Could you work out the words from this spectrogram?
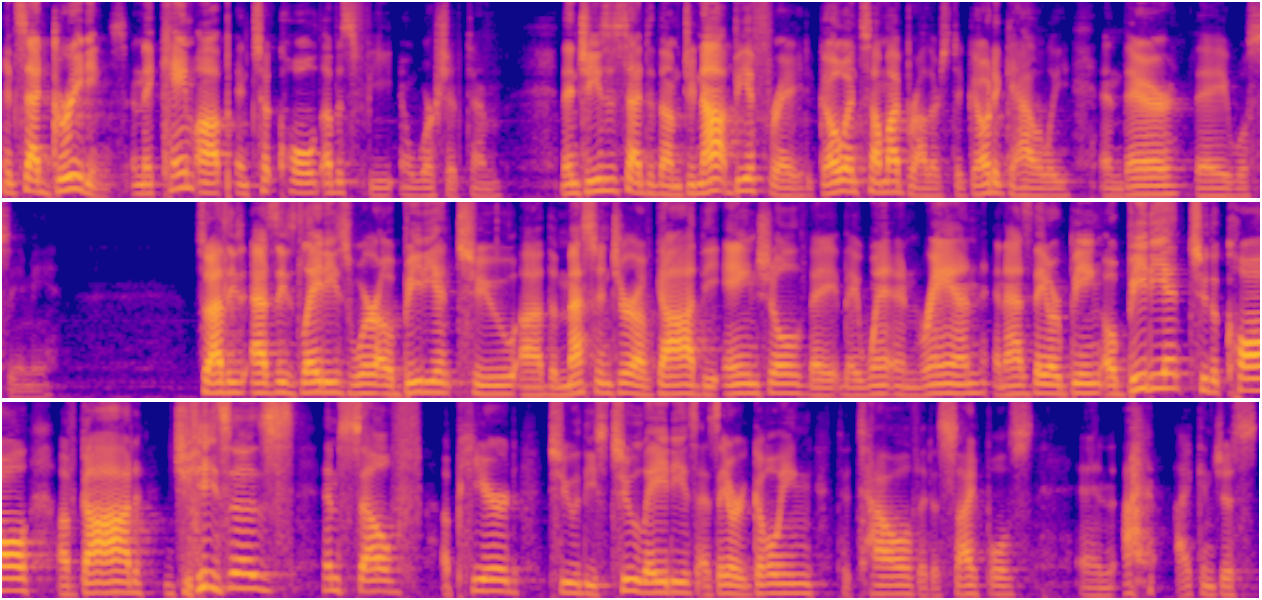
and said, Greetings. And they came up and took hold of his feet and worshiped him. Then Jesus said to them, Do not be afraid. Go and tell my brothers to go to Galilee, and there they will see me. So, as these, as these ladies were obedient to uh, the messenger of God, the angel, they, they went and ran. And as they were being obedient to the call of God, Jesus himself appeared to these two ladies as they were going to tell the disciples. And I, I can just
